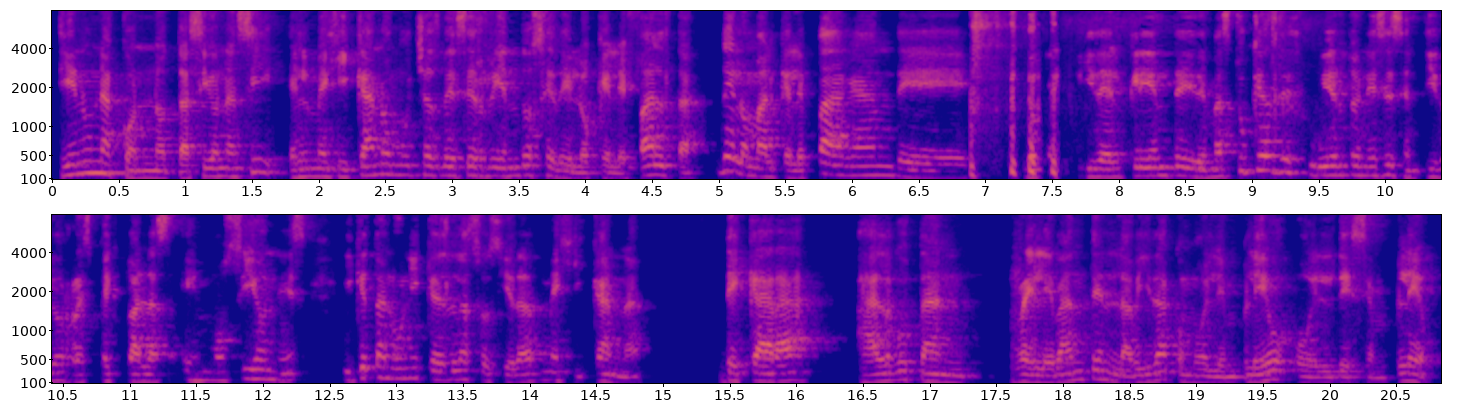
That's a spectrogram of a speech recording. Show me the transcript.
tiene una connotación así. El mexicano muchas veces riéndose de lo que le falta, de lo mal que le pagan, de lo que pide el cliente y demás. ¿Tú qué has descubierto en ese sentido respecto a las emociones y qué tan única es la sociedad mexicana de cara algo tan relevante en la vida como el empleo o el desempleo.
